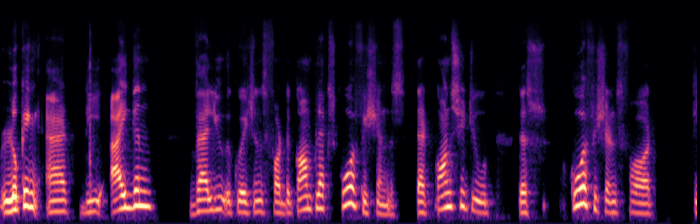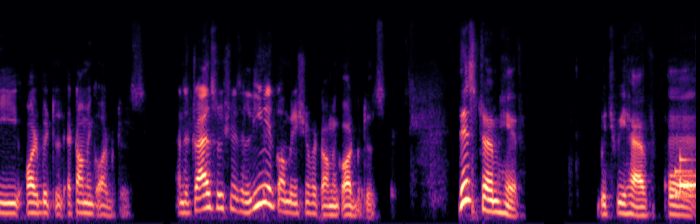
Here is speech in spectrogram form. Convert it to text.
looking at the eigen value equations for the complex coefficients that constitute the coefficients for the orbital atomic orbitals. And the trial solution is a linear combination of atomic orbitals. This term here, which we have, uh,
